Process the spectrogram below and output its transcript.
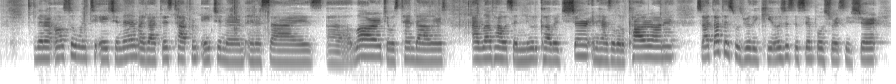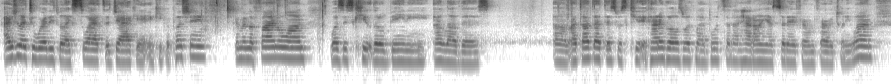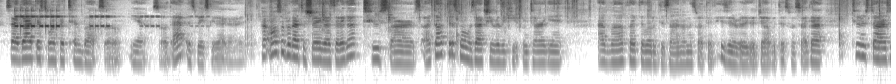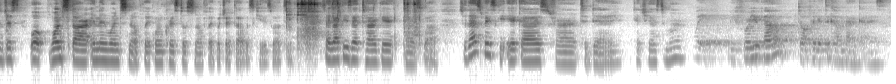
Then I also went to H&M. I got this top from H&M in a size uh, large. It was $10. I love how it's a nude colored shirt and it has a little collar on it. So I thought this was really cute. It was just a simple short sleeve shirt. I usually like to wear these with like sweats, a jacket, and keep it pushing. And then the final one was this cute little beanie. I love this. Um, I thought that this was cute. It kind of goes with my boots that I had on yesterday from Forever 21. So I got this one for 10 bucks. So yeah, so that is basically that, guys. I also forgot to show you guys that I got two stars. I thought this one was actually really cute from Target. I love like the little design on this one. I think they did a really good job with this one. So I got two new stars and just, well, one star and then one snowflake, one crystal snowflake, which I thought was cute as well too. So I got these at Target as well. So that's basically it, guys, for today. Catch you guys tomorrow. Wait, before you go, don't forget to come back, guys.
